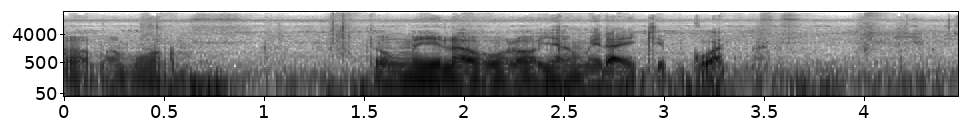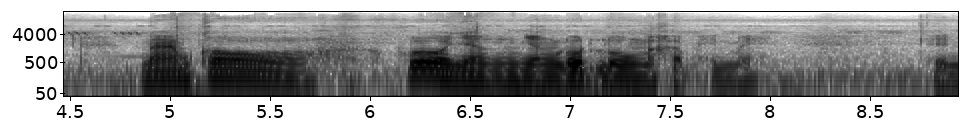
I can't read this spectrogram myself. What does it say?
ก็มะม่วง ตรงนี้เราเรายังไม่ได้เก็บกวาดน้ำก็ก็ยังยังลดลงนะครับเห็นไหม เห็น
